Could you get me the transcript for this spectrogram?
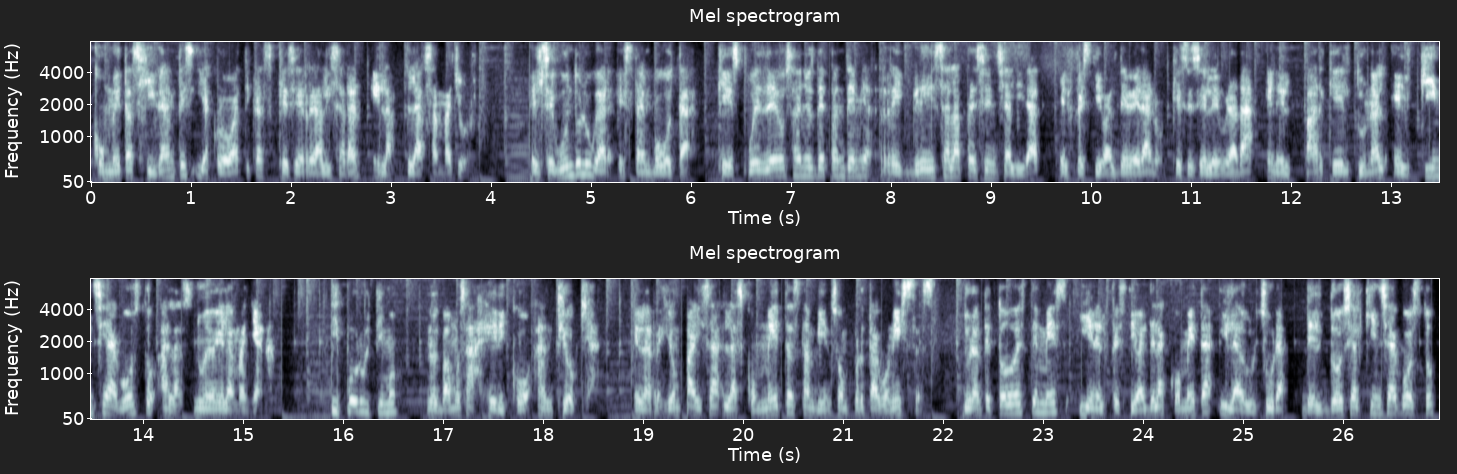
cometas gigantes y acrobáticas que se realizarán en la Plaza Mayor. El segundo lugar está en Bogotá, que después de dos años de pandemia regresa a la presencialidad el Festival de Verano, que se celebrará en el Parque del Tunal el 15 de agosto a las 9 de la mañana. Y por último, nos vamos a Jericó, Antioquia. En la región paisa, las cometas también son protagonistas. Durante todo este mes y en el Festival de la Cometa y la Dulzura, del 12 al 15 de agosto,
